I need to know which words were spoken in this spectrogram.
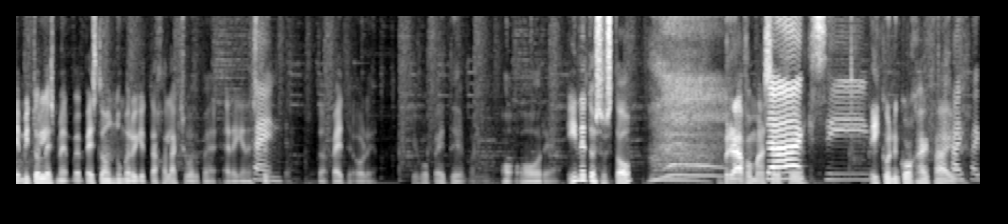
Ε, μην το λες, με, πες το νούμερο γιατί τα έχω αλλάξει εγώ εδώ πέρα. για να είστε- Πέντε. τα- Πέντε, ωραία. Και εγώ πέντε έβαλα. Ω, ωραία. Είναι το σωστό. Μπράβο μας, Εφη. Εντάξει. Εικονικό high five. High five.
